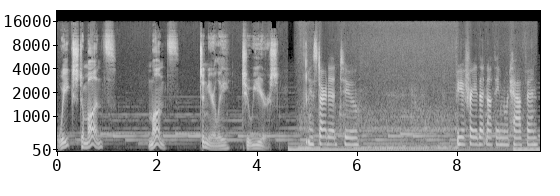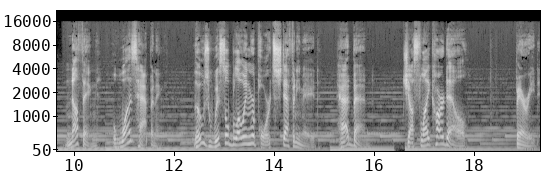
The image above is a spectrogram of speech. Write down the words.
weeks to months, months to nearly two years. I started to be afraid that nothing would happen. Nothing was happening. Those whistleblowing reports Stephanie made had been, just like Hardel, buried.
